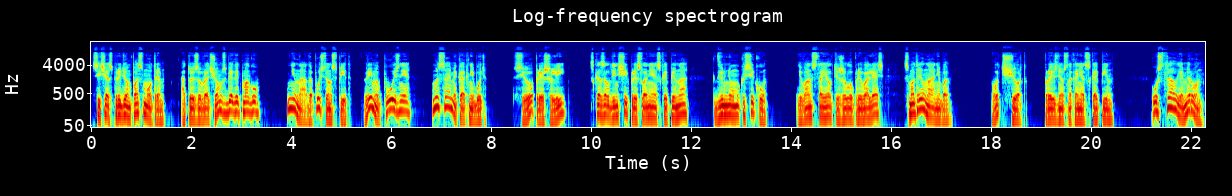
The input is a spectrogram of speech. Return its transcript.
Сейчас придем посмотрим, а то и за врачом сбегать могу. Не надо, пусть он спит. Время позднее. Мы сами как-нибудь. — Все, пришли, — сказал денщик, прислоняя скопина к дверному косяку. Иван стоял, тяжело привалясь, смотрел на небо. — Вот черт, — произнес наконец Скопин. — Устал я, Мирон.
